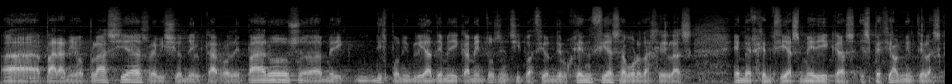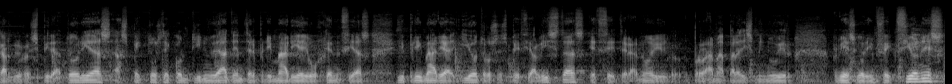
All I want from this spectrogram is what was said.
ah, para neoplasias, revisión del carro de paros, ah, disponibilidad de medicamentos en situación de urgencias, abordaje de las emergencias médicas, especialmente las cardiorrespiratorias, aspectos de continuidad entre primaria y urgencias y primaria y otros especialistas, etcétera el programa para disminuir riesgo de infecciones,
